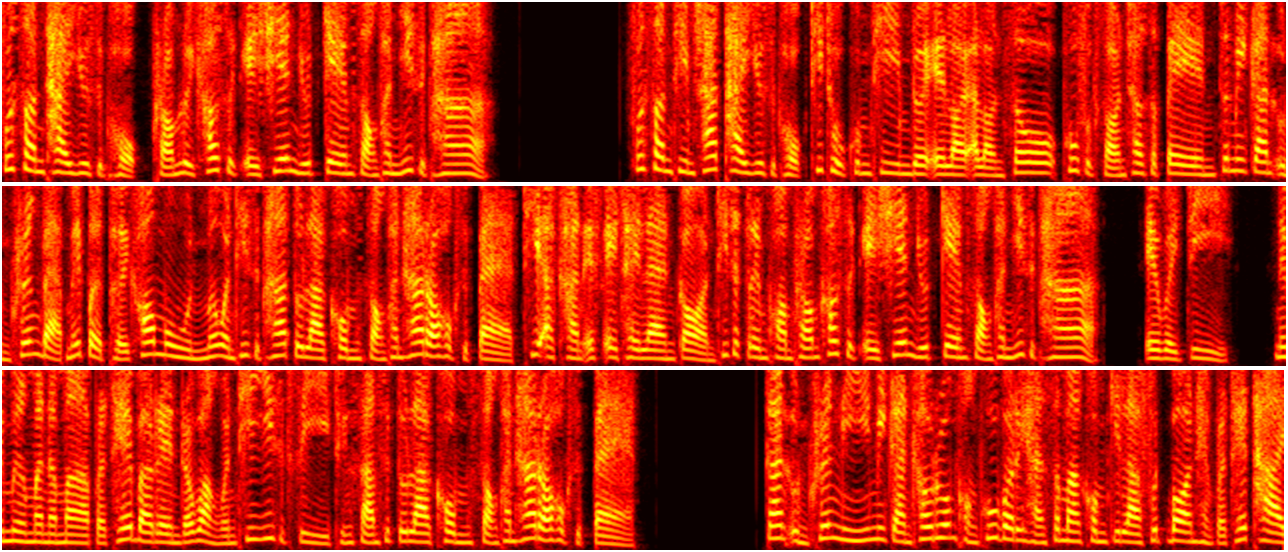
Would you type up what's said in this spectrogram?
ฟุตซอลไทย U16 พร้อมลุยเข้าศึกเอเชียนยุทธเกม 2025 ฟุตซอลทีมชาติไทย U16 ที่ถูกคุมทีมโดยเอลอยอลอนโซ ผู้ฝึกสอนชาวสเปน จะมีการอุ่นเครื่องแบบไม่เปิดเผยข้อมูลเมื่อวันที่ 15 ตุลาคม 2568 ที่อาคาร FA Thailand ก่อนที่จะเตรียมความพร้อมเข้าศึกเอเชียนยุทธเกม 2025 AYG ในเมืองมานามาประเทศบาเรนระหว่างวันที่ 24 ถึง 30 ตุลาคม 2568 การอุ่นเครื่องนี้มีการเข้าร่วมของผู้บริหารสมาคมกีฬาฟุตบอลแห่งประเทศไทย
